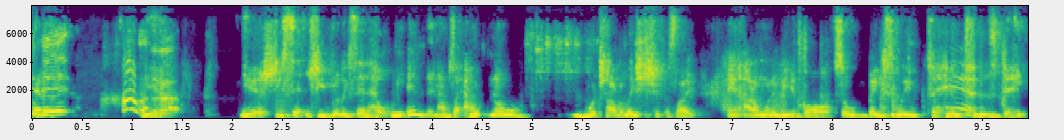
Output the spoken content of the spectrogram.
end it. Hold yeah. Up. Yeah, she said she really said help me end it. And I was like, I don't know what your relationship is like, and I don't want to be involved. So basically, to him, yeah. to this day,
